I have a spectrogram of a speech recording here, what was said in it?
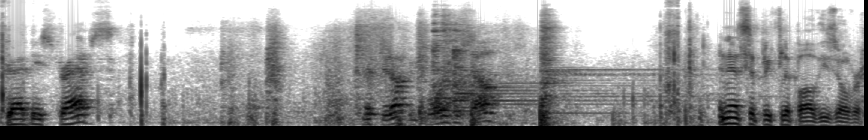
Grab these straps. Lift it up and towards yourself. And then simply flip all these over.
